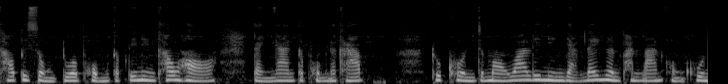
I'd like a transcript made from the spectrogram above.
เขาไปส่งตัวผมกับลินินเข้าหอ แต่งงานกับผมนะครับ ทุกคนจะมองว่าลินินอยากได้เงินพันล้านของคุณ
